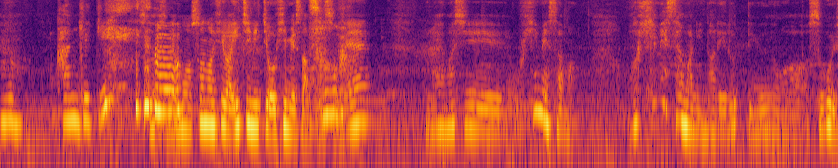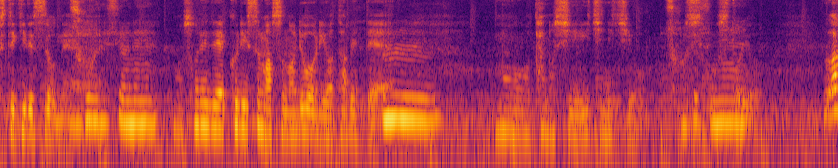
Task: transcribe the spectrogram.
もう感激。そうですね。もうその日は一日お姫様ですね。羨ましい。お姫様。お姫様になれるっていうのはすごい素敵ですよね。そうですよね。もうそれでクリスマスの料理を食べて、うん。もう楽しい一日を過ごすすという。ねうわ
